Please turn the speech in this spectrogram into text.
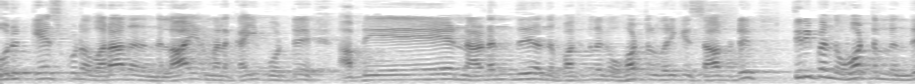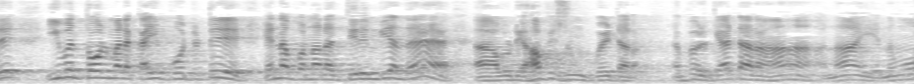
ஒரு கேஸ் கூட வராத அந்த லாயர் மேல கை போட்டு அப்படியே நடந்து அந்த பக்கத்துல இருக்க ஹோட்டல் வரைக்கும் சாப்பிட்டு திருப்பி அந்த ஹோட்டல்ல இருந்து இவன் தோல் மேல கை போட்டுட்டு என்ன பண்ணாரா? திரும்பி அந்த அவருடைய ஆபீஸ் ரூம் போயிட்டாரான் அப்ப கேட்டாராம் அண்ணா என்னமோ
